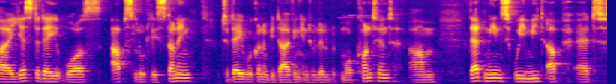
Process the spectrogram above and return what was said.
Uh, yesterday was absolutely stunning. Today we're going to be diving into a little bit more content. Um, that means we meet up at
